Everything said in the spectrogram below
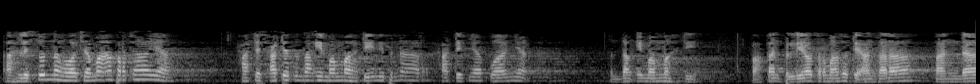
Ahli sunnah wal jamaah percaya. Hadis-hadis tentang Imam Mahdi ini benar. Hadisnya banyak tentang Imam Mahdi. Bahkan beliau termasuk di antara tanda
